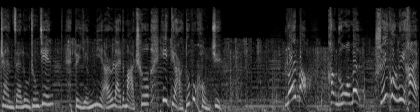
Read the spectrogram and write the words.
站在路中间，对迎面而来的马车一点儿都不恐惧。来吧，看看我们谁更厉害！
